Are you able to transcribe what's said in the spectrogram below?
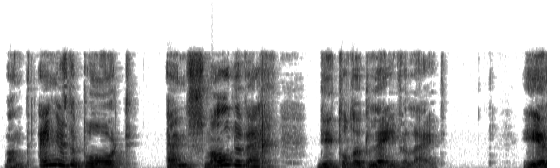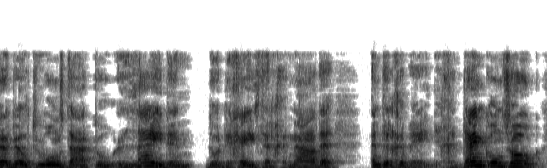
want eng is de poort en smal de weg die tot het leven leidt. Heere, wilt u ons daartoe leiden door de geest der genade en der gebeden. Gedenk ons ook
